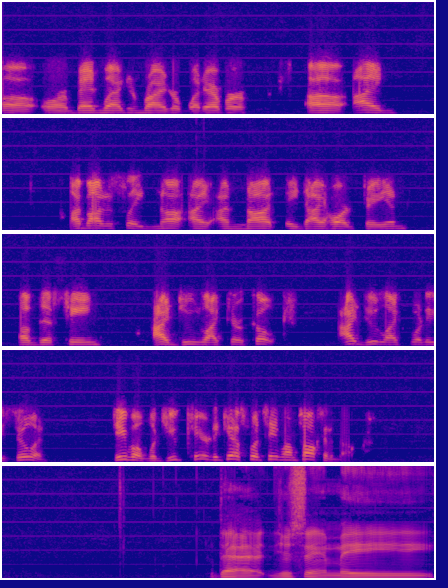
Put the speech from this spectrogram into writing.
uh, or a bandwagon rider, whatever. Uh, I I'm honestly not. I I'm not a diehard fan of this team. I do like their coach. I do like what he's doing. Debo, would you care to guess what team I'm talking about? that you're saying may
